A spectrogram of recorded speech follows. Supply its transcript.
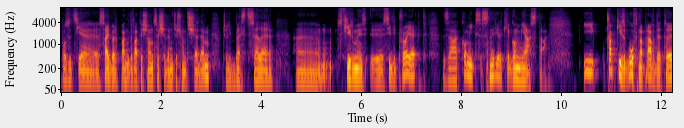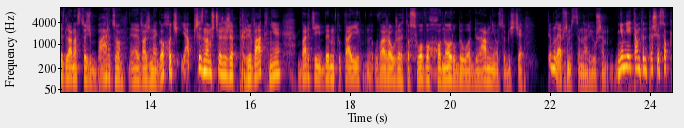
pozycję Cyberpunk 2077, czyli bestseller z firmy CD Projekt za komiks Sny Wielkiego Miasta. I czapki z głów naprawdę to jest dla nas coś bardzo e, ważnego, choć ja przyznam szczerze, że prywatnie bardziej bym tutaj uważał, że to słowo honoru było dla mnie osobiście tym lepszym scenariuszem. Niemniej tamten też jest ok.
